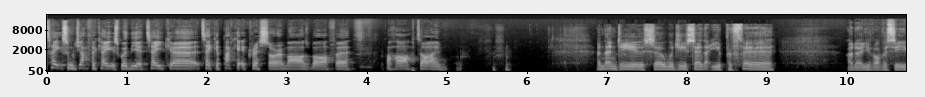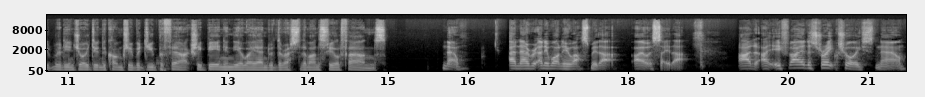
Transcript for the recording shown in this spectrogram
take some Jaffa cakes with you. Take a take a packet of crisps or a Mars bar for for half time. And then do you, so would you say that you prefer, I know you've obviously really enjoyed doing the commentary, but do you prefer actually being in the away end with the rest of the Mansfield fans? No. And every, anyone who asks me that, I always say that. I, if I had a straight choice now,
